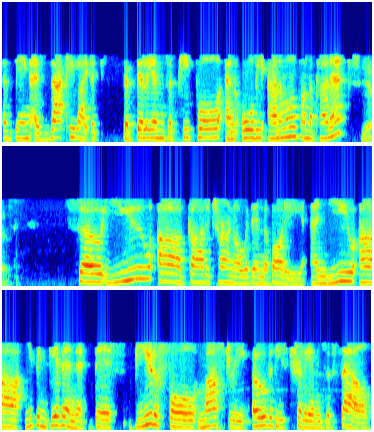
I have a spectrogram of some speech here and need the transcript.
as being exactly like the, the billions of people and all the animals on the planet, yes. So you are God eternal within the body and you are, you've been given this beautiful mastery over these trillions of cells.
